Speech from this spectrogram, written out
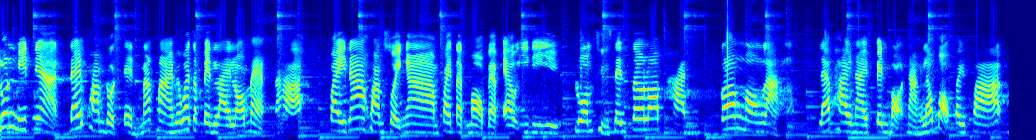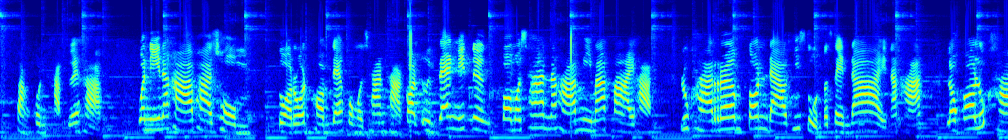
รุ่นมิดเนี่ยได้ความโดดเด่นมากมาย ไม่ว่าจะเป็นลายล้อแม็กนะคะ ไฟหน้าความสวยงาม ไฟตัดหมอกแบบ LED รวมถึงเซ็นเซอร์รอบคัน กล้องมองหลัง และภายในเป็นเบาะหนังแล้วเบาะไฟฟ้าฝั่งคนขับด้วยค่ะ วันนี้นะคะพาชม ตัวรถพร้อมแจ้งโปรโมชั่นค่ะ ก่อนอื่นแจ้งนิดนึงโปรโมชั่นนะคะมีมากมายค่ะ ลูกค้าเริ่มต้นดาวน์ที่0%ได้นะคะ แล้วก็ลูกค้า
